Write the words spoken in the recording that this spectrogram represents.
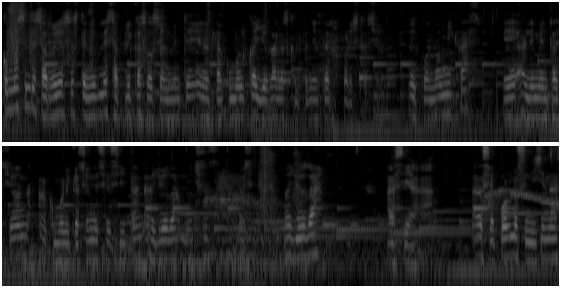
¿Cómo es el desarrollo sostenible se aplica socialmente en el Tlacomulco ayuda a las campañas de reforestación económicas e alimentación a comunicación necesitan ayuda muchas ayuda hacia hacia pueblos indígenas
